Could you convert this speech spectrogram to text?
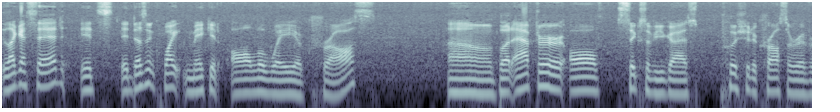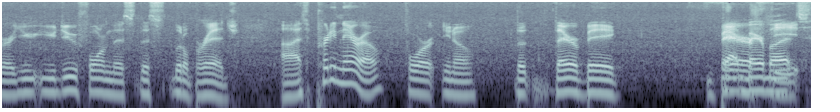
like I said, it's it doesn't quite make it all the way across. Uh, but after all six of you guys push it across the river, you you do form this this little bridge. Uh, it's pretty narrow for you know the their big bare, bare feet. butts.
